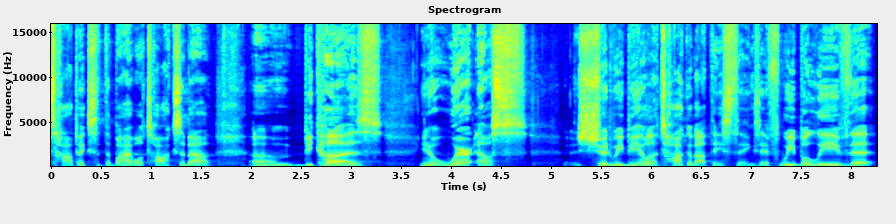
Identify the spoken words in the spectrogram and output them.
topics that the Bible talks about um, because, you know, where else should we be able to talk about these things? If we believe that,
